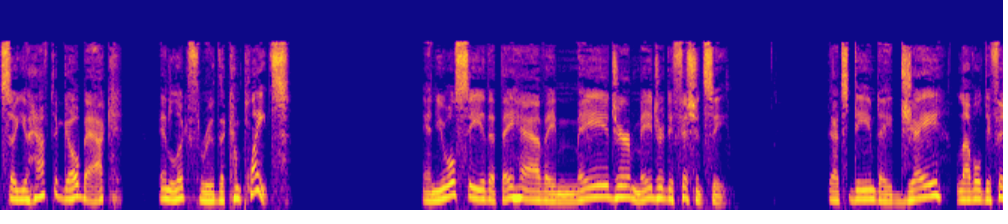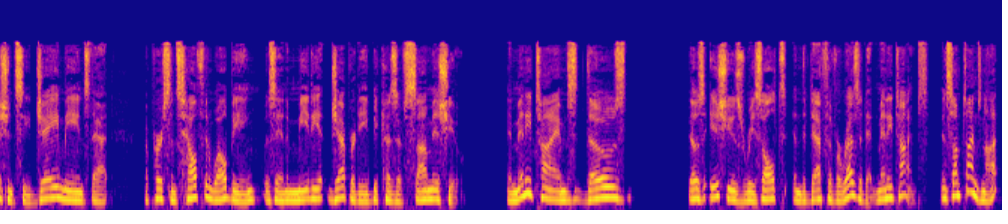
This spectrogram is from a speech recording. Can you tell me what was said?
so you have to go back and look through the complaints. And you will see that they have a major, major deficiency that's deemed a J level deficiency. J means that a person's health and well-being was in immediate jeopardy because of some issue. And many times those, those issues result in the death of a resident, many times, and sometimes not.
